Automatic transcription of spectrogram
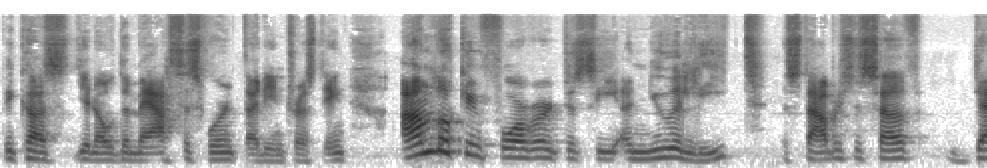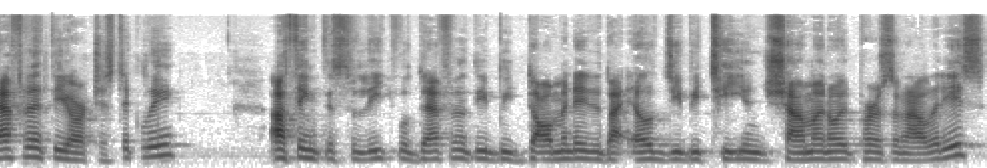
because you know the masses weren't that interesting. I'm looking forward to see a new elite establish itself definitely artistically. I think this elite will definitely be dominated by lgbt and shamanoid personalities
